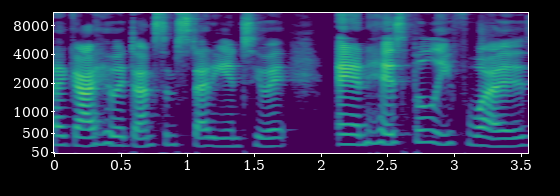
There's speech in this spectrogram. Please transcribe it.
a guy who had done some study into it, and his belief was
